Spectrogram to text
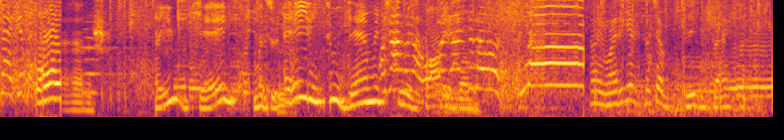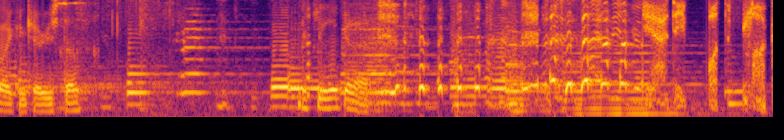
Yeah, get back! Are you gay? That's 82 damage to his body, bro. No! Tony, why do you have such a big back? So I can carry stuff. Like you looking at? Yeah, the butt plug.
